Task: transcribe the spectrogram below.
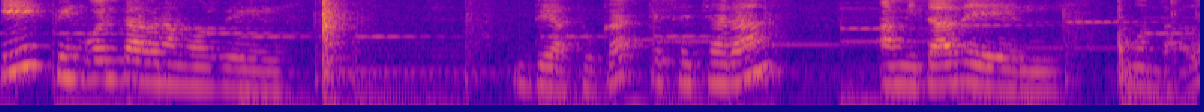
y 50 gramos de, de azúcar que se echarán a mitad del montado.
